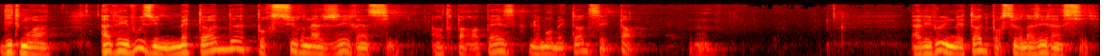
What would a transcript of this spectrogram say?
Dites-moi, avez-vous une méthode pour surnager ainsi? Entre parenthèses, le mot méthode, c'est temps. Avez-vous une méthode pour surnager ainsi?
